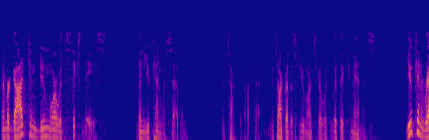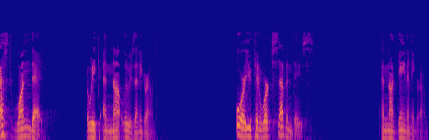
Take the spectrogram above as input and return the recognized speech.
Remember, God can do more with six days than you can with seven. We talked about that. We talked about this a few months ago with, with the commandments. You can rest one day a week and not lose any ground. Or you can work seven days and not gain any ground.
